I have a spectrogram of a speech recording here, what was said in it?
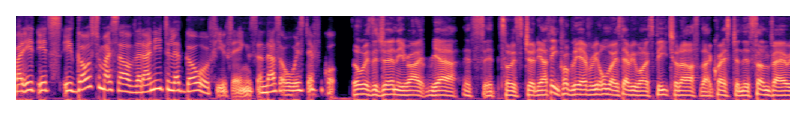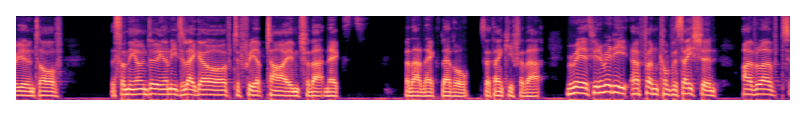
but it, it's it goes to myself that I need to let go of a few things, and that's always difficult always the journey, right? Yeah, it's it's always journey. I think probably every almost everyone I speak to and ask that question, there's some variant of there's something I'm doing I need to let go of to free up time for that next for that next level. So thank you for that, Maria. It's been a really uh, fun conversation. I've loved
